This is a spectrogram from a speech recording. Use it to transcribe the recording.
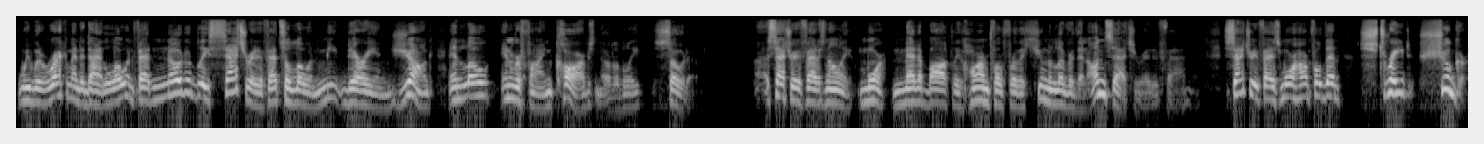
we would recommend a diet low in fat, notably saturated fat, so low in meat, dairy, and junk, and low in refined carbs, notably soda. Uh, saturated fat is not only more metabolically harmful for the human liver than unsaturated fat, saturated fat is more harmful than straight sugar.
